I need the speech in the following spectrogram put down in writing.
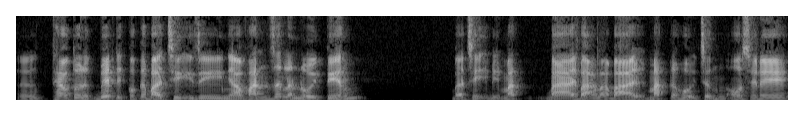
Ừ, theo tôi được biết thì có cái bà chị gì nhà văn rất là nổi tiếng. Bà chị bị mắc bà ấy bảo là bà ấy mắc cái hội chứng OCD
